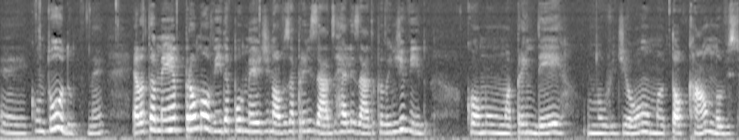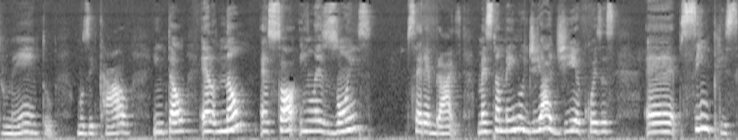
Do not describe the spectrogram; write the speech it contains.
É, contudo, né, ela também é promovida por meio de novos aprendizados realizados pelo indivíduo, como um aprender um novo idioma, tocar um novo instrumento musical. Então, ela não é só em lesões cerebrais, mas também no dia a dia, coisas é, simples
